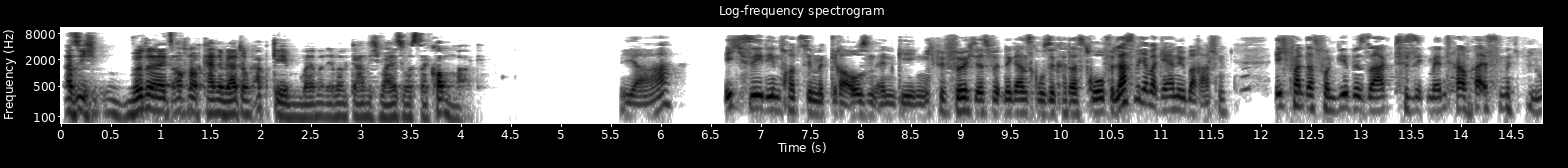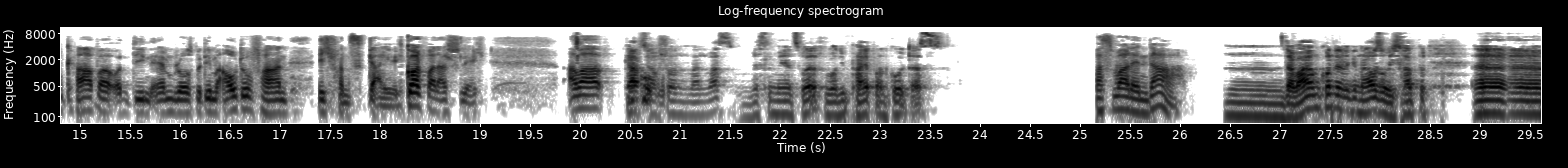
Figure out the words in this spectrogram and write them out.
Also ich würde da jetzt auch noch keine Wertung abgeben, weil man immer gar nicht weiß, was da kommen mag. Ja, ich sehe dem trotzdem mit Grausen entgegen. Ich befürchte, es wird eine ganz große Katastrophe. Lass mich aber gerne überraschen. Ich fand das von dir besagte Segment damals mit Luke Harper und Dean Ambrose mit dem Autofahren, ich fand's geil. Gott, war das schlecht. Aber Gab's ja auch schon, wann was? WrestleMania 12, wo die Piper und Gold das was war denn da? Hm, Da war im Grunde genauso. Ich habe, äh,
